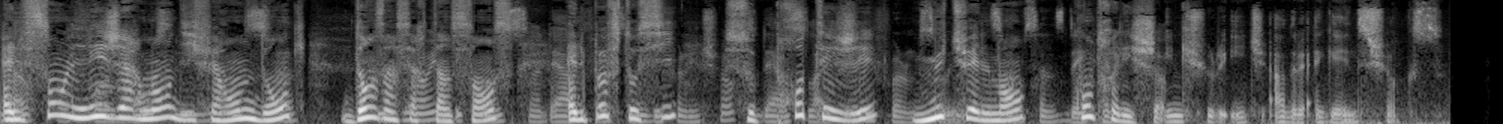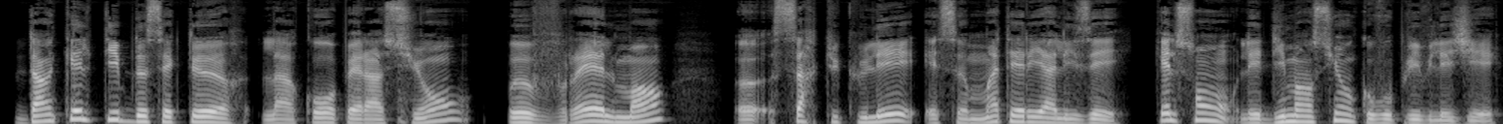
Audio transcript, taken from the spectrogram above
Elles sont légèrement différentes, donc, dans un certain sens. Elles peuvent aussi se protéger mutuellement contre les chocs. Dans quel type de secteur la coopération peut réellement euh, s'articuler et se matérialiser? Quelles sont les dimensions que vous privilégiez?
